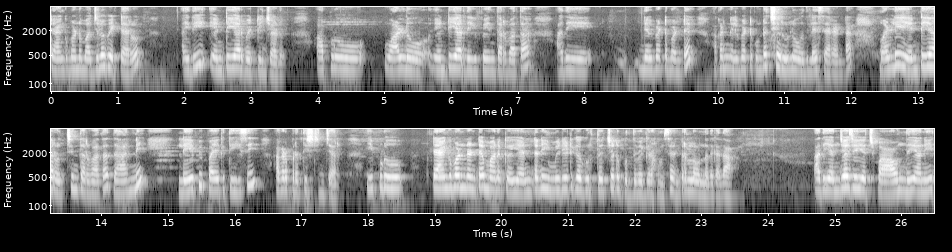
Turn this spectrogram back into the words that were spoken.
ట్యాంక్ బండ్ మధ్యలో పెట్టారు. ఇది ఎన్టీఆర్ పెట్టించాడు. అప్పుడు వాళ్ళు ఎన్టీఆర్ దిగిపోయిన తర్వాత అది నిలబెట్టమంటే అక్కడ నిలబెట్టకుండా చెరువులో వదిలేశారంట. మళ్ళీ ఎన్టీఆర్ వచ్చిన తర్వాత దాన్ని లేపి పైకి తీసి అక్కడ ప్రతిష్ఠించారు. ఇప్పుడు ట్యాంక్ బండ్ అంటే మనకు వెంటనే ఇమ్మీడియట్గా గుర్తొచ్చేటి బుద్ధ విగ్రహం సెంటర్లో ఉన్నది కదా. అది ఎంజాయ్ చేయొచ్చు బాగుంది అని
